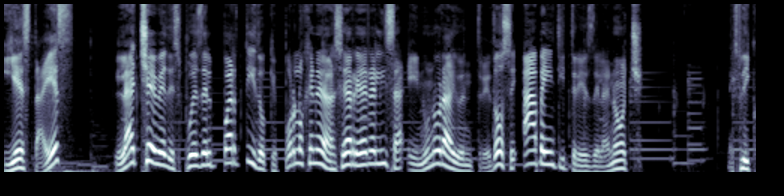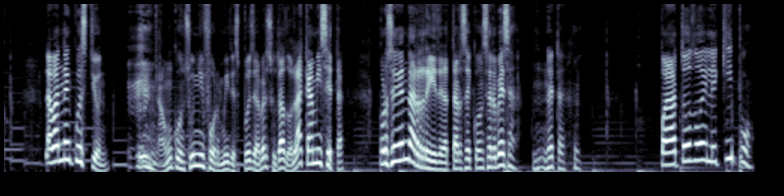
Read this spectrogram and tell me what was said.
Y esta es La cheve después del partido que por lo general se realiza en un horario entre 12 a 23 de la noche. Me explico. La banda en cuestión, aún con su uniforme y después de haber sudado la camiseta, proceden a rehidratarse con cerveza. Neta. Para todo el equipo,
